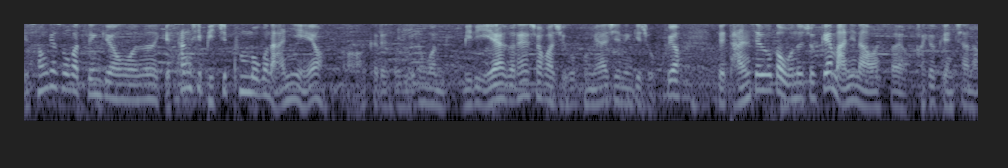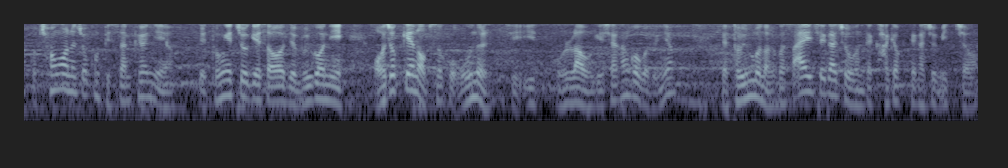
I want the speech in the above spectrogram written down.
이 성게소 같은 경우는 상시 비치 품목은 아니에요. 어, 그래서 이런 건 미리 예약을 하셔가지고 구매하시는 게 좋고요. 이제 단새우가 오늘 좀 꽤 많이 나왔어요. 가격 괜찮았고 청어는 조금 비싼 편이에요. 이제 동해 쪽에서 이제 물건이 어저께는 없었고 오늘 이제 이- 올라오기 시작한 거거든요. 이제 돌문어 이거 사이즈가 좋은데 가격대가 좀 있죠.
